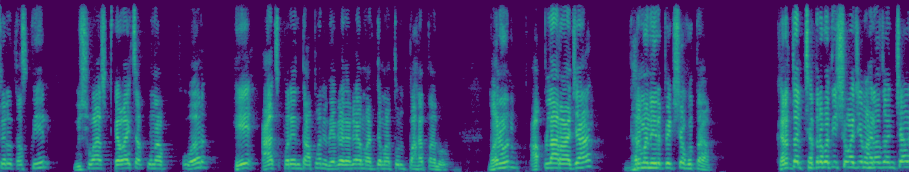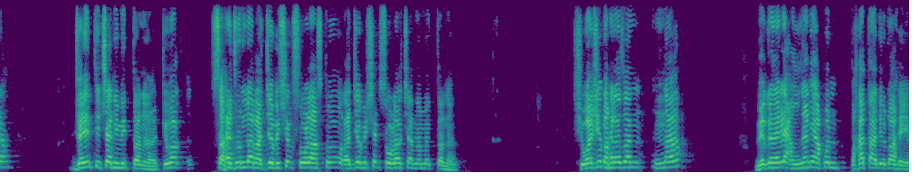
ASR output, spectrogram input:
करत असतील विश्वास ठेवायचा कुणावर हे आजपर्यंत आपण वेगळ्या वेगळ्या माध्यमातून पाहत आलो. म्हणून आपला राजा धर्मनिरपेक्ष होता. खर तर छत्रपती शिवाजी महाराजांच्या जयंतीच्या निमित्तानं किंवा सहा जूनला राज्याभिषेक सोहळा असतो. राज्याभिषेक सोहळ्याच्या निमित्तानं शिवाजी महाराजांना वेगवेगळ्या अंगाने आपण पाहत आलेलो आहे.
